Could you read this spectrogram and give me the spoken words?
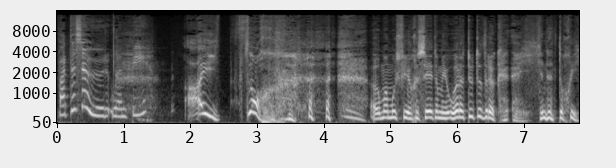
wat is 'n hoer, oompie? Ai, tog. Ouma moes vir jou gesê het om jou ore toe te druk. Jene toggie.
